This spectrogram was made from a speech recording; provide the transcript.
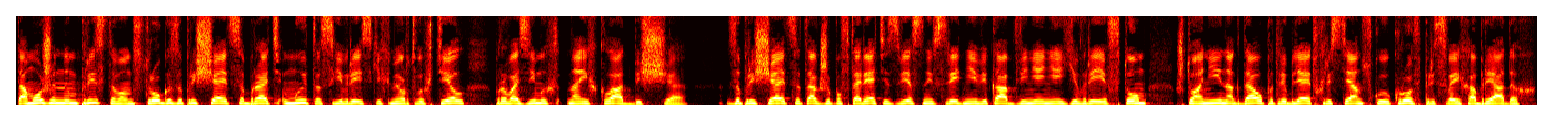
Таможенным приставам строго запрещается брать мыто с еврейских мертвых тел, провозимых на их кладбище. Запрещается также повторять известные в средние века обвинения евреев в том, что они иногда употребляют христианскую кровь при своих обрядах.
